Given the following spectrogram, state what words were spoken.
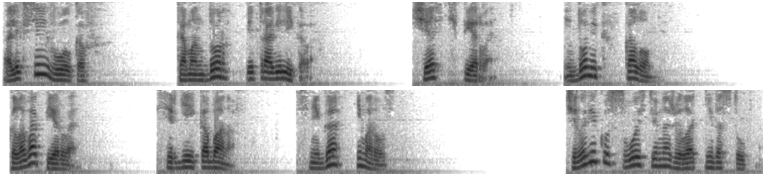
Алексей Волков. Командор Петра Великого. Часть первая. Домик в Коломне. Глава первая. Сергей Кабанов. Снега и мороз. Человеку свойственно желать недоступного.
